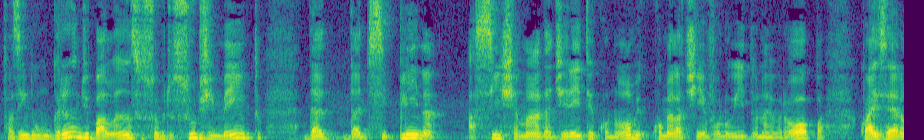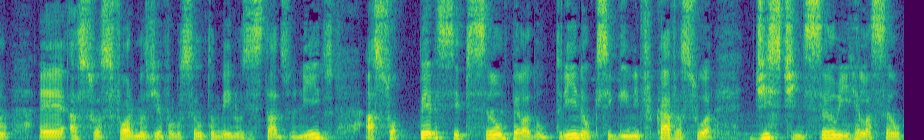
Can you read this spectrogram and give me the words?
fazendo um grande balanço sobre o surgimento da, da disciplina assim chamada direito econômico, como ela tinha evoluído na Europa, quais eram é, as suas formas de evolução também nos Estados Unidos, a sua percepção pela doutrina, o que significava a sua distinção em relação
